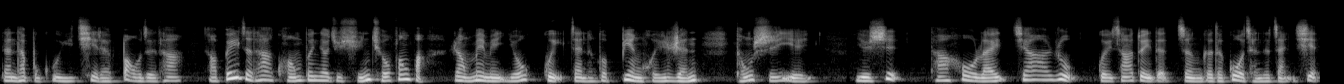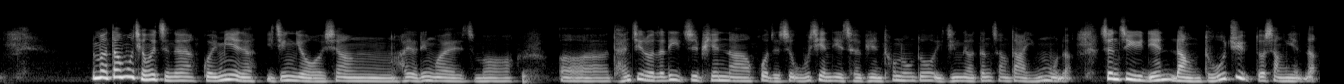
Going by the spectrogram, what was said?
但他不顾一切的抱着她。啊，背着他狂奔，要去寻求方法，让妹妹由鬼再能够变回人，同时也也是他后来加入鬼杀队的整个的过程的展现。那么到目前为止呢，鬼灭呢已经有像还有另外什么呃谭纪罗的励志片呐，或者是无限列车片，通通都已经要登上大荧幕了，甚至于连朗读剧都上演了。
